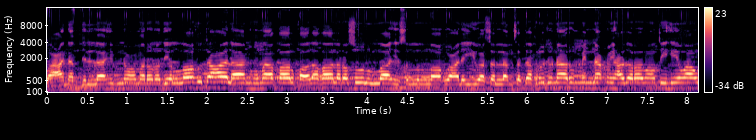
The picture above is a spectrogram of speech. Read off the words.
وعن عبد الله بن عمر رضي الله تعالى عنهما قال قال قال رسول الله صلى الله عليه وسلم ستخرج نار من نحو حضر موته أو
